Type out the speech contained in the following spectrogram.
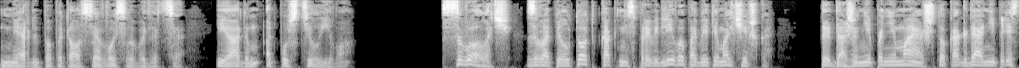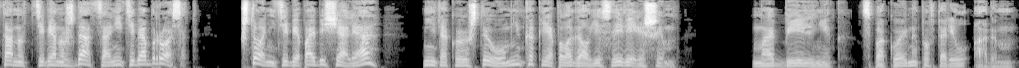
Мерль попытался высвободиться, и Адам отпустил его. «Сволочь!» — завопил тот, как несправедливо побитый мальчишка. «Ты даже не понимаешь, что когда они перестанут в тебе нуждаться, они тебя бросят. Что они тебе пообещали, а? Не такой уж ты умник, как я полагал, если веришь им». «Мобильник», — спокойно повторил Адам.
